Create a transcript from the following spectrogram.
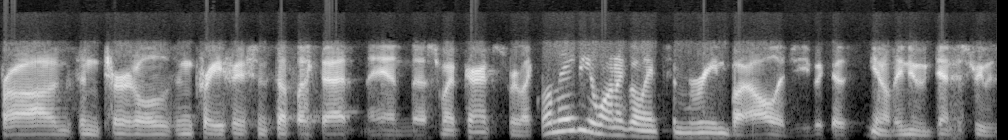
frogs and turtles and crayfish and stuff like that. And uh, so my parents were like, well, maybe you want to go into marine biology because, you know, they knew dentistry was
